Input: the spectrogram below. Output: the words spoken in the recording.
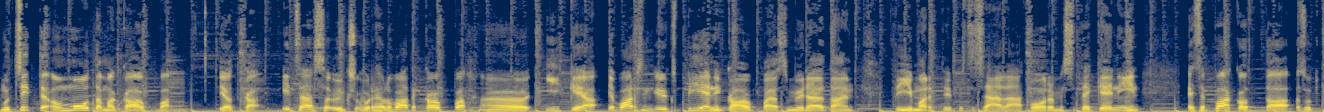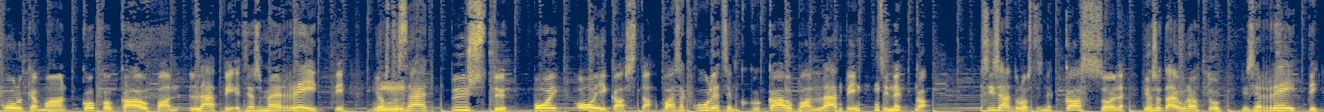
Mutta sitten on muutama kauppa, jotka itse asiassa yksi urheiluvaatekauppa, öö, Ikea ja varsinkin yksi pieni kauppa, jossa myydään jotain tiimarityyppistä säälää foorumissa, tekee niin, että se pakottaa sut kulkemaan koko kaupan läpi. Että siinä on semmoinen reitti, josta mm. sä et pysty poik- oikasta, vaan sä kuljet sen koko kaupan läpi sinne ka- sisääntulosta sinne kassoille. Jos jotain unohtuu, niin se reitti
